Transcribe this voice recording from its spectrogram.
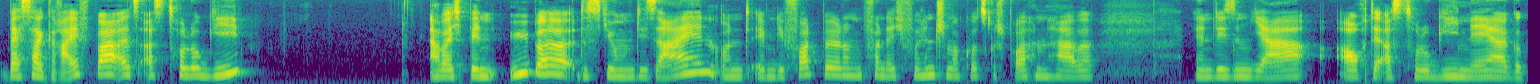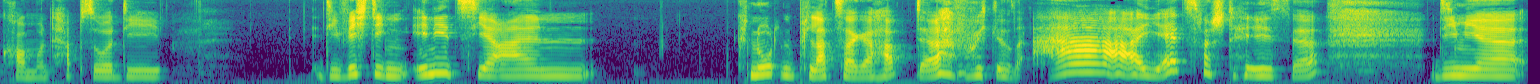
besser greifbar als Astrologie. Aber ich bin über das Human Design und eben die Fortbildung, von der ich vorhin schon mal kurz gesprochen habe, in diesem Jahr auch der Astrologie näher gekommen und habe so die die wichtigen initialen Knotenplatzer gehabt, ja, wo ich gesagt ah, jetzt verstehe ich es, ja, die mir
